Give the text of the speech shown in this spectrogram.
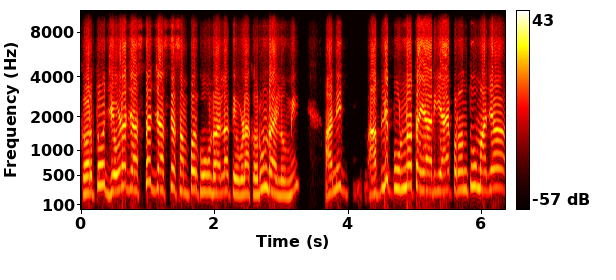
करतो. जेवढा जास्तीत जास्त संपर्क होऊन राहिला तेवढा करून राहिलो मी. आणि आपली पूर्ण तयारी आहे. परंतु माझ्या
